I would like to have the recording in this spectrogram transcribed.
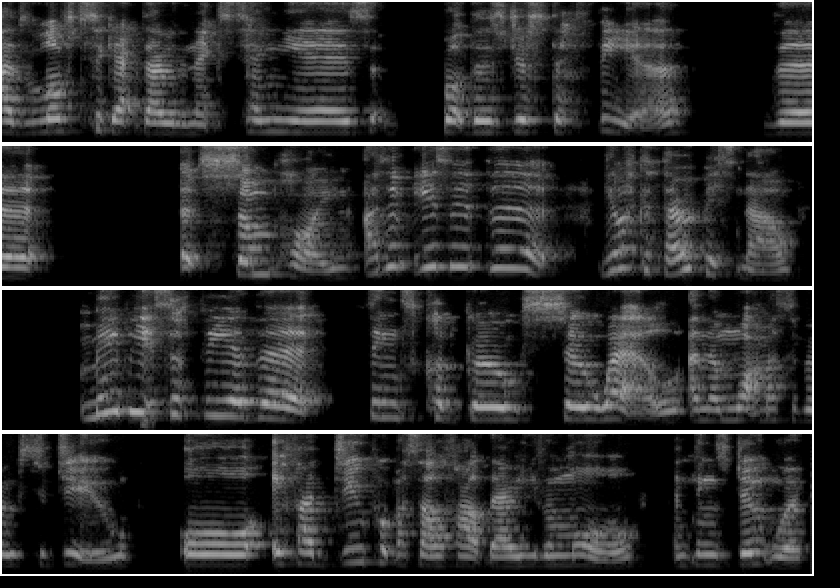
I'd love to get there in the next 10 years, but there's just a fear that at some point, I don't is it that you're like a therapist now? Maybe it's a fear that things could go so well, and then what am I supposed to do? Or if I do put myself out there even more and things don't work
